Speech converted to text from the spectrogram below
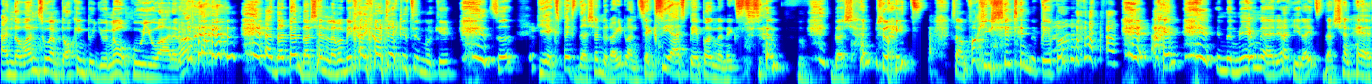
And the ones who I'm talking to, you know who you are and all. At that time, Darshan never make eye contact with him, okay? So he expects Darshan to write one sexy ass paper in the next sem. Darshan writes some fucking shit in the paper. and in the name area, he writes Darshan hair.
